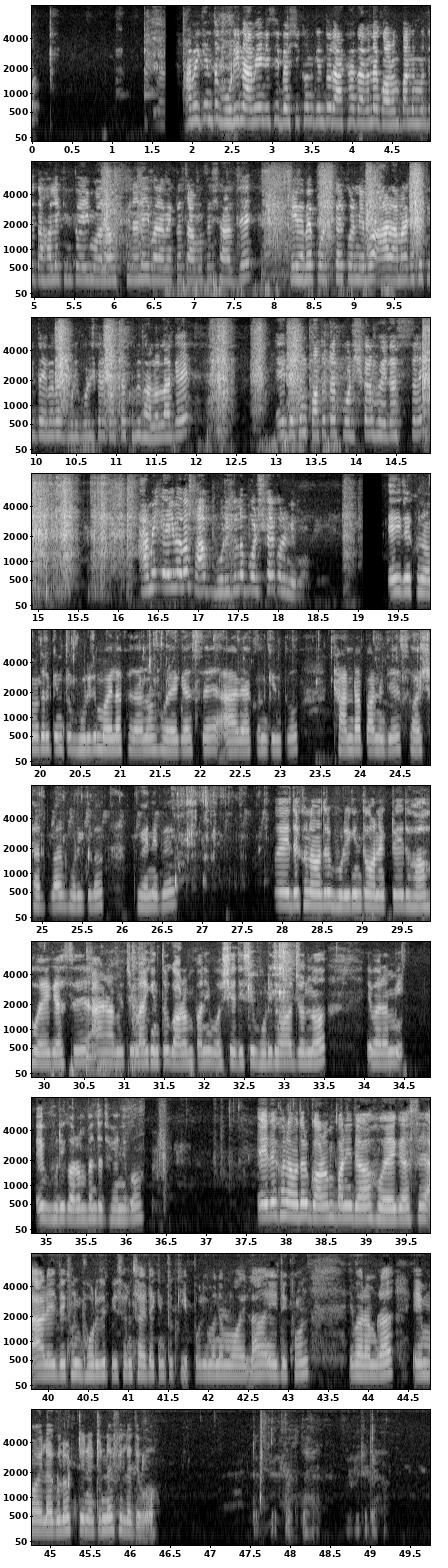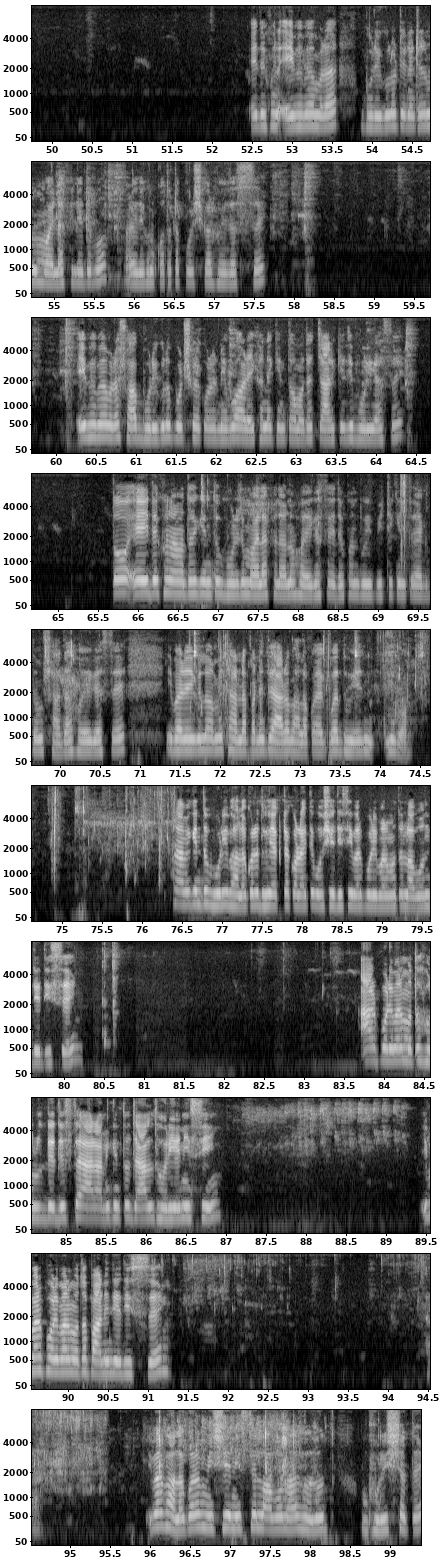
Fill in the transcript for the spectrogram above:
আমি কিন্তু বুড়ি নামিয়ে নিছি, বেশিক্ষণ কিন্তু রাখা যাবে না গরম পানির মধ্যে, তাহলে কিন্তু এই ময়লা উঠবি না। এবার আমি একটা চামচের সাহায্যে এইভাবে পরিষ্কার করে নেব। আর আমার কাছে কিন্তু এইভাবে বুড়ি পরিষ্কার করতে খুবই ভালো লাগে। এই দেখুন কতটা পরিষ্কার হয়ে যাচ্ছে। আমি এইভাবে সব বুড়িগুলো পরিষ্কার করে নিব। এই দেখুন, আমাদের কিন্তু ভুঁড়ির ময়লা ফেলানো হয়ে গেছে। আর এখন কিন্তু ঠান্ডা পানি দিয়ে ছয় সাতবার ভুঁড়িগুলো ধুয়ে নেবে। তো এই দেখুন, আমাদের ভুঁড়ি কিন্তু অনেকটাই ধোয়া হয়ে গেছে। আর আমি চুলায় কিন্তু গরম পানি বসিয়ে দিছি ভুঁড়ি ধোয়ার জন্য। এবার আমি এই ভুড়ি গরম পানিতে ধুয়ে নিব। এই দেখুন, আমাদের গরম পানি দেওয়া হয়ে গেছে। আর এই দেখুন, ভুড়ির পিছন সাইডে কিন্তু কি পরিমাণে ময়লা। এই দেখুন, এবার আমরা এই ময়লাগুলো টেনে টেনে ফেলে দেব এটা কি করতে হয়? ভিডিও দেখা। এই দেখুন, এইভাবে আমরা ভুড়িগুলো টেনে টেনে ময়লা ফেলে দেব। আর এই দেখুন, কতটা পরিষ্কার হয়ে যাচ্ছে। এইভাবে আমরা সব ভুড়িগুলো পরিষ্কার করে নেব। আর এখানে কিন্তু আমাদের চার কেজি ভুড়ি আছে। তো এই দেখুন, আমাদের কিন্তু ভুড়ির ময়লা ফেলানো হয়ে গেছে। এই দেখুন, দুই পিঠি কিন্তু একদম সাদা হয়ে গেছে। এবার এগুলো আমি ঠান্ডা পানি দিয়ে আরও ভালো করে একবার ধুয়ে নিব। আমি কিন্তু ভুড়ি ভালো করে ধুয়ে একটা কড়াইতে বসিয়ে দিছি এবার পরিমাণ মতো লবণ দিয়ে দিচ্ছে। আর পরিমাণ মতো হলুদ দিয়ে দিচ্ছে আর আমি কিন্তু জাল ধরিয়ে নিছি। এবার পরিমাণ মতো পানি দিয়ে দিচ্ছে। এবার ভালো করে মিশিয়ে নিচ্ছে লবণ আর হলুদ ভুড়ির সাথে।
